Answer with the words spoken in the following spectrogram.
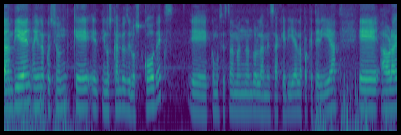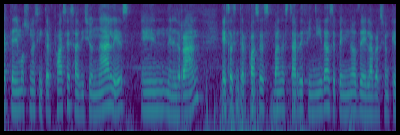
También hay una cuestión que en los cambios de los códecs, eh, cómo se está mandando la mensajería, la paquetería, eh, ahora tenemos unas interfaces adicionales en el RAN. Estas interfaces van a estar definidas dependiendo de la versión que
